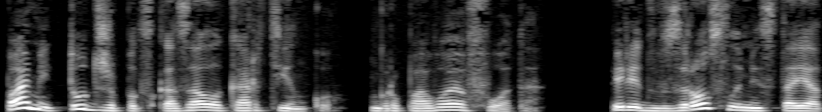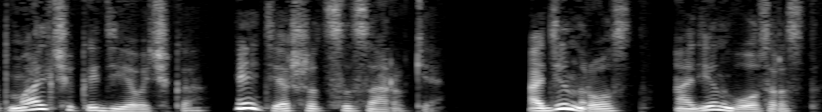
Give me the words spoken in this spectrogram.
Память тут же подсказала картинку, групповое фото. Перед взрослыми стоят мальчик и девочка и держатся за руки. Один рост, один возраст.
